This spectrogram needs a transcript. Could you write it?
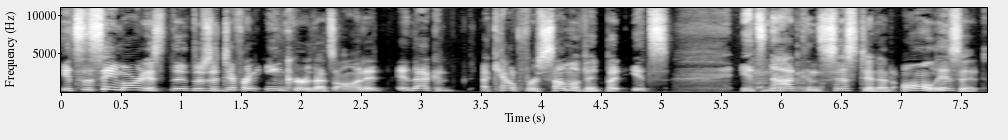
It's the same artist. There's a different inker that's on it, and that could account for some of it, but it's it's not consistent at all, is it?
